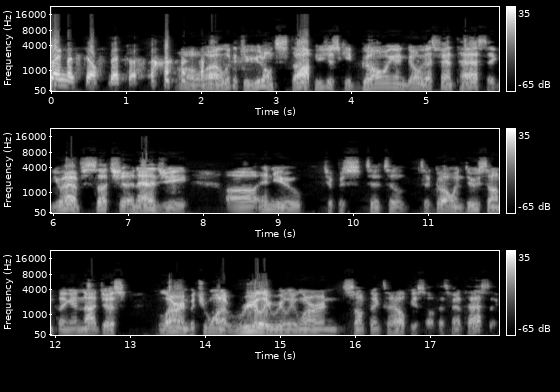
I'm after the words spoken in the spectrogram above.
train myself better. oh wow, look at you. You don't stop. You just keep going and going. That's fantastic. You have such an energy uh in you to to to to go and do something and not just learn, but you want to really really learn something to help yourself. That's fantastic.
